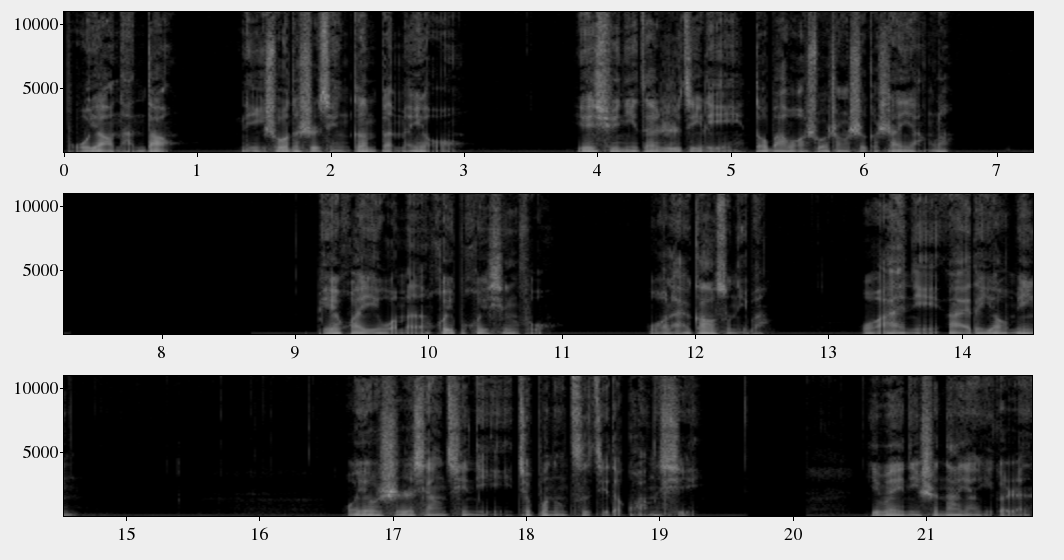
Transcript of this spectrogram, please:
不要难道你说的事情根本没有？也许你在日记里都把我说成是个山羊了。别怀疑我们会不会幸福，我来告诉你吧，我爱你爱的要命。我有时想起你就不能自己的狂喜，因为你是那样一个人。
